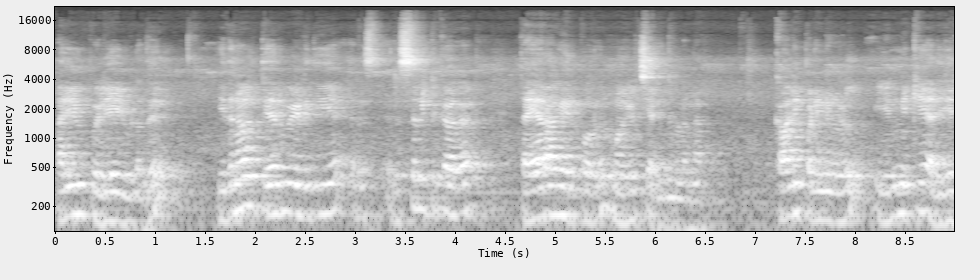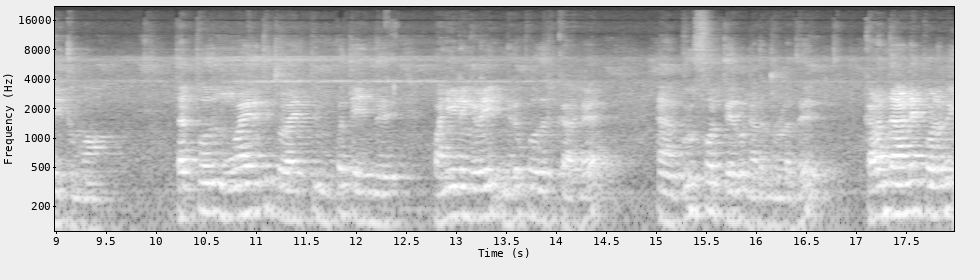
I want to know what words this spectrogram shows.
அறிவிப்பு வெளியாகியுள்ளது. இதனால் தேர்வு எழுதிய ரிஸ் ரிசல்ட்டுக்காக தயாராக இருப்பவர்கள் மகிழ்ச்சி அடைந்துள்ளனர். காலி பணியிடங்கள் எண்ணிக்கை அதிகரிக்குமா? தற்போது மூவாயிரத்தி தொள்ளாயிரத்தி முப்பத்தி ஐந்து பணியிடங்களை நிரப்புவதற்காக குரூப் ஃபோர் தேர்வு நடந்துள்ளது. கடந்த ஆண்டைப் போலவே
